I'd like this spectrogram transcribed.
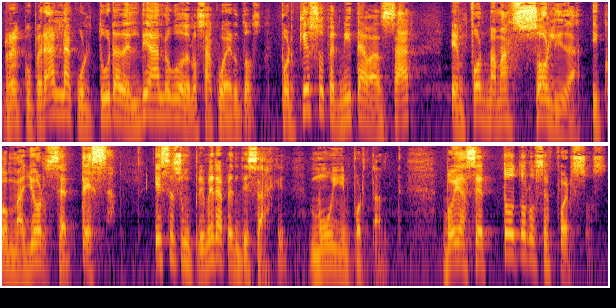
recuperar la cultura del diálogo, de los acuerdos, porque eso permite avanzar en forma más sólida y con mayor certeza. Ese es un primer aprendizaje muy importante. Voy a hacer todos los esfuerzos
